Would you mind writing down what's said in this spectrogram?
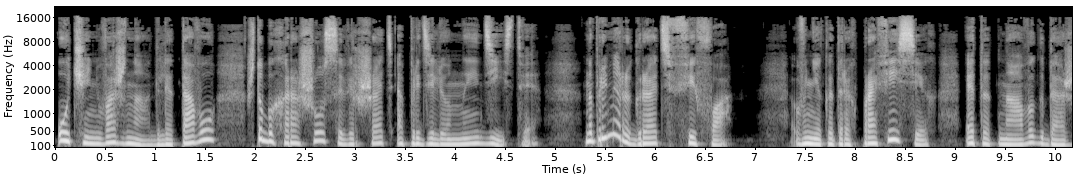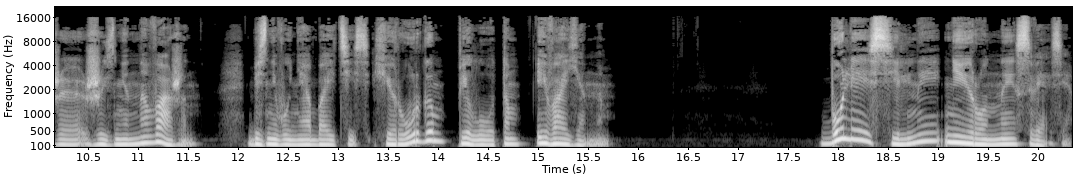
очень важна для того, чтобы хорошо совершать определенные действия, например, играть в FIFA. В некоторых профессиях этот навык даже жизненно важен. Без него не обойтись хирургом, пилотом и военным. Более сильные нейронные связи.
